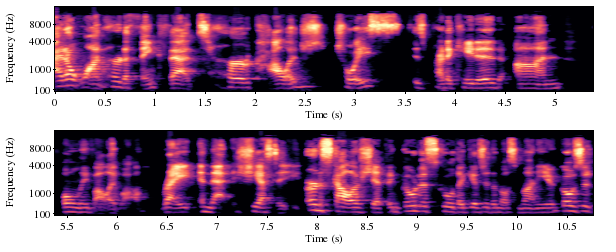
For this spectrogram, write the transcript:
I don't want her to think that her college choice is predicated on only volleyball, right? And that she has to earn a scholarship and go to the school that gives her the most money or goes to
